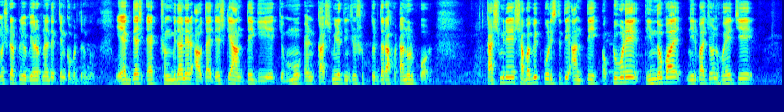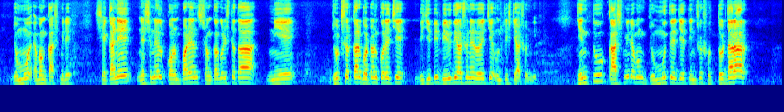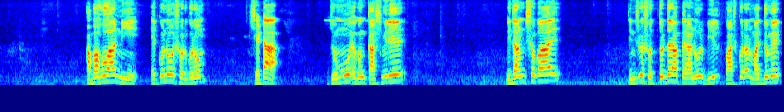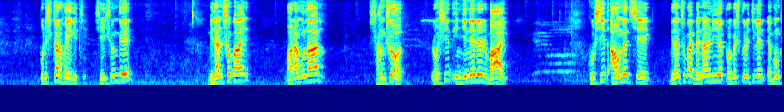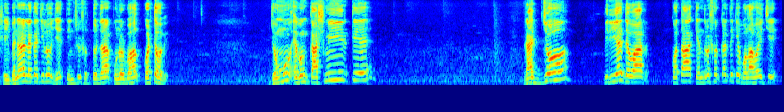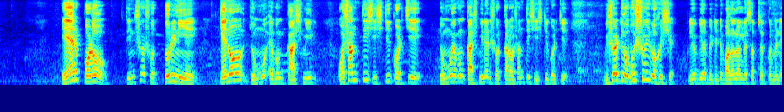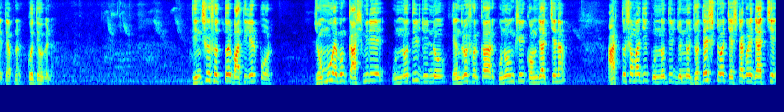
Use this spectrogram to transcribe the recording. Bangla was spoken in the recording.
নমস্কার, প্রিয় বিয়ার, আপনারা দেখছেন খবর তরঙ্গ। এক দেশ, এক সংবিধানের আওতায় দেশকে আনতে গিয়ে জম্মু অ্যান্ড কাশ্মীরে তিনশো সত্তর দ্বারা হটানোর পর, কাশ্মীরে স্বাভাবিক পরিস্থিতি আনতে অক্টোবরে তিন দফায় নির্বাচন হয়েছে জম্মু এবং কাশ্মীরে। সেখানে ন্যাশনাল কনফারেন্স সংখ্যাগরিষ্ঠতা নিয়ে জোট সরকার গঠন করেছে। বিজেপি বিরোধী আসনে রয়েছে উনত্রিশটি আসন নিয়ে। কিন্তু কাশ্মীর এবং জম্মুতে যে তিনশো সত্তর ধারার আবহাওয়া নিয়ে এখনও সরগরম, সেটা জম্মু এবং কাশ্মীরে বিধানসভায় তিনশো সত্তর দ্বারা পেরানোর বিল পাশ করার মাধ্যমে পরিষ্কার হয়ে গেছে। সেই সঙ্গে বিধানসভায় বারামুলার সাংসদ রশিদ ইঞ্জিনিয়ারের ভাই খুরশিদ আহমেদ শেখ বিধানসভায় ব্যানার নিয়ে প্রবেশ করেছিলেন এবং সেই ব্যানারে লেখা ছিল যে তিনশো সত্তর দ্বারা পুনর্বহাল করতে হবে। জম্মু এবং কাশ্মীরকে রাজ্য ফিরিয়ে দেওয়ার কথা কেন্দ্র সরকার থেকে বলা হয়েছে। এরপরও তিনশো সত্তর নিয়ে কেন জম্মু এবং কাশ্মীর অশান্তি সৃষ্টি করছে, জম্মু এবং কাশ্মীরের সরকার অশান্তি সৃষ্টি করছে। বিষয়টি অবশ্যই রহস্যের প্রিয় বিয়ার ভিডিওটি ভালো লাগলে সাবস্ক্রাইব করবেন, এতে আপনার ক্ষতি হবে না। তিনশো সত্তর বাতিলের পর জম্মু এবং কাশ্মীরে উন্নতির জন্য কেন্দ্র সরকার কোনো অংশেই কম যাচ্ছে না। আর্থসামাজিক উন্নতির জন্য যথেষ্ট চেষ্টা করে যাচ্ছে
